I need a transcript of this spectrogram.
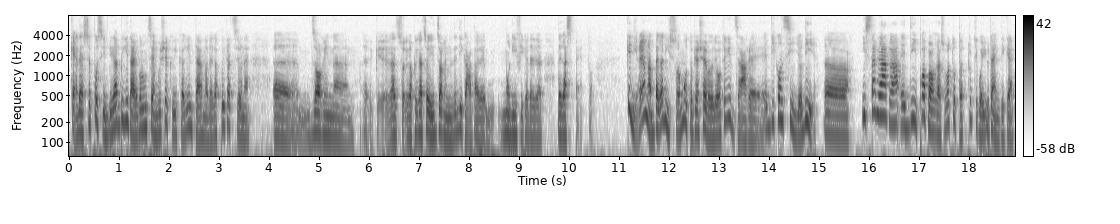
che adesso è possibile abilitare con un semplice clic all'interno dell'applicazione Zorin, eh, l'applicazione di Zorin dedicata alle modifiche del, dell'aspetto. Che dire, è una bella distro, molto piacevole da utilizzare e vi consiglio di eh, installarla e di proporla soprattutto a tutti quegli utenti che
